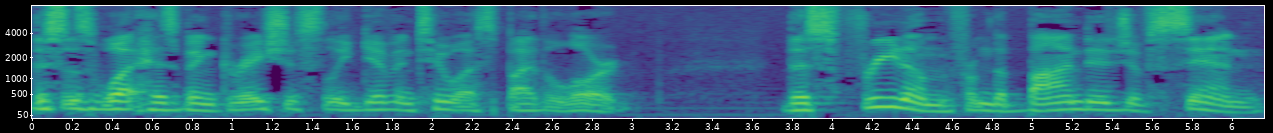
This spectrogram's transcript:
This is what has been graciously given to us by the Lord. This freedom from the bondage of sin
